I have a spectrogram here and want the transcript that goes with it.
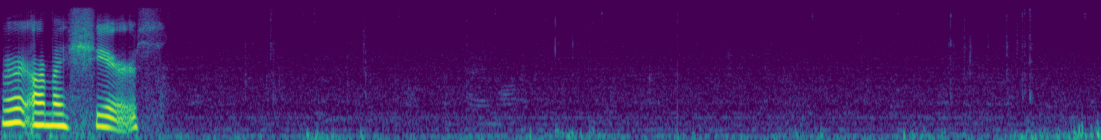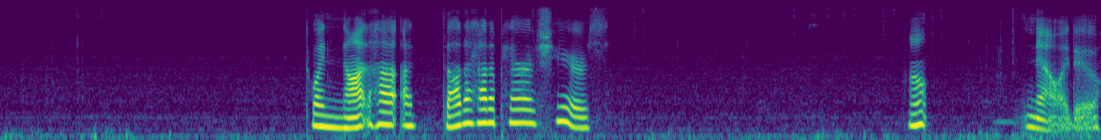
Where are my shears? Do I not have? I thought I had a pair of shears. Oh, now I do.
